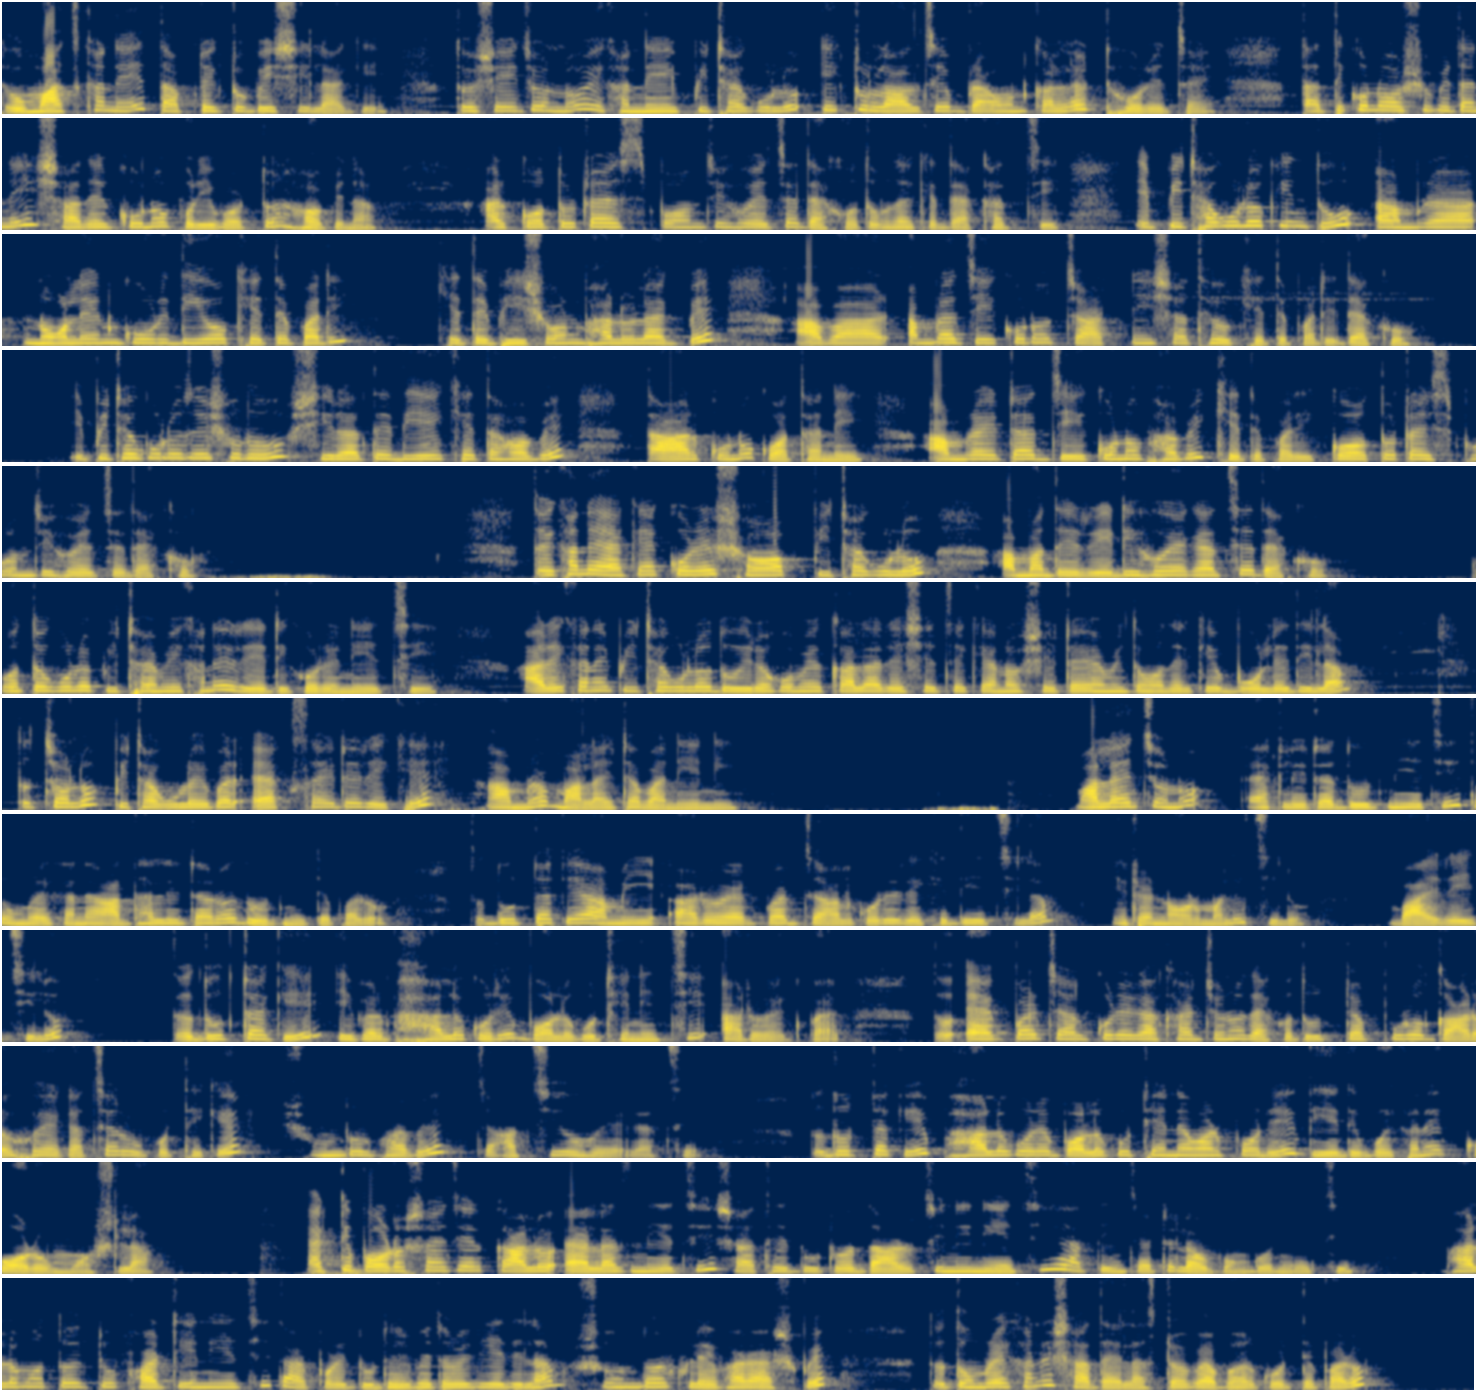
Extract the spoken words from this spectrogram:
তো মাঝখানে তাপটা একটু বেশি লাগে, তো সেই জন্য এখানে পিঠাগুলো একটু লালচে ব্রাউন কালার ধরে যায়। তাতে কোনো অসুবিধা নেই, স্বাদের কোনো পরিবর্তন হবে না। আর কতটা স্পঞ্জি হয়েছে দেখো, তোমাদেরকে দেখাচ্ছি। এই পিঠাগুলো কিন্তু আমরা নলেন গুড় দিয়েও খেতে পারি, খেতে ভীষণ ভালো লাগবে। আবার আমরা যে কোনো চাটনির সাথেও খেতে পারি, দেখো। এই পিঠাগুলো যে শুধু শিরাতে দিয়েই খেতে হবে, তার কোনো কথা নেই। আমরা এটা যে কোনোভাবে খেতে পারি, কতটা স্পঞ্জি হয়েছে দেখো। তো এখানে এক এক করে সব পিঠাগুলো আমাদের রেডি হয়ে গেছে, দেখো। কতগুলো পিঠা আমি এখানে রেডি করে নিয়েছি। আর এখানে পিঠাগুলো দুই রকমের কালার এসেছে কেন সেটাই আমি তোমাদেরকে বলে দিলাম। তো চলো পিঠাগুলো এবার এক সাইডে রেখে আমরা মালাইটা বানিয়ে নিই। মালাইয়ের জন্য এক লিটার দুধ নিয়েছি, তোমরা এখানে আধা লিটারও দুধ নিতে পারো। তো দুধটাকে আমি আরও একবার জাল করে রেখে দিয়েছিলাম, এটা নর্মালি ছিল, বাইরেই ছিল। তো দুধটাকে এবার ভালো করে বলক উঠিয়ে নিচ্ছি আরও একবার। তো একবার জাল করে রাখার জন্য দেখো দুধটা পুরো গাঢ় হয়ে গেছে আর উপর থেকে সুন্দরভাবে চাঁচিও হয়ে গেছে। তো দুধটাকে ভালো করে বলক উঠিয়ে নেওয়ার পরে দিয়ে দেবো এখানে গরম মশলা। একটি বড় সাইজের কালো এলাচ নিয়েছি, সাথে দুটো দারুচিনি নিয়েছি আর তিন চারটে লবঙ্গ নিয়েছি। ভালো মতো একটু ফাটিয়ে নিয়েছি, তারপরে দুধের ভেতরে দিয়ে দিলাম, সুন্দর ফ্লেভার আসবে। তো তোমরা এখানে সাদা এলাচটাও ব্যবহার করতে পারো।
